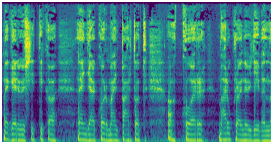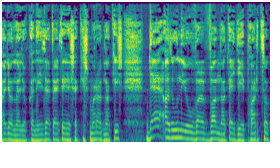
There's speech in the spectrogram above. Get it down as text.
megerősítik a lengyel kormánypártot, akkor bár Ukrajna ügyében nagyon nagyok a nézeteltérések is maradnak is, de az Unióval vannak egyéb harcok,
